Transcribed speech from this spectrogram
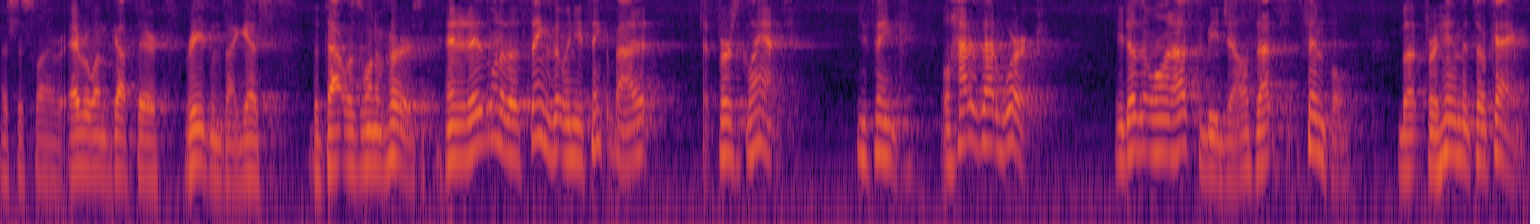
That's just whatever. Everyone's got their reasons, I guess. But that was one of hers. And it is one of those things that when you think about it at first glance, you think, well, how does that work? He doesn't want us to be jealous. That's sinful. But for him, it's okay.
